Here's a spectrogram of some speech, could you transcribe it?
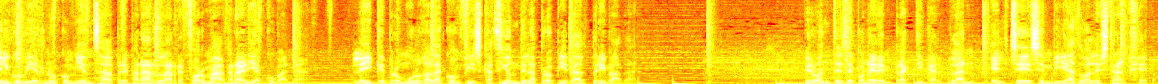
El gobierno comienza a preparar la reforma agraria cubana, ley que promulga la confiscación de la propiedad privada. Pero antes de poner en práctica el plan, el Che es enviado al extranjero.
